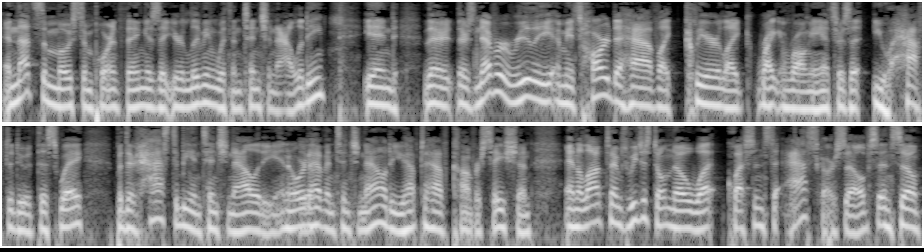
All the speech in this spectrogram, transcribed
and that's the most important thing is that you're living with intentionality, and there there's never really I mean it's hard to have like clear like right and wrong answers that you have to do it this way, but there has to be intentionality. And in order to have intentionality, you have to have conversation. And a lot of times we just don't know what questions to ask ourselves. And so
